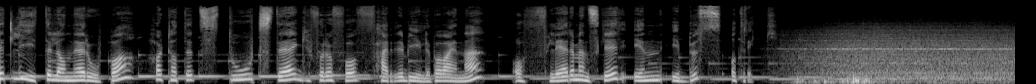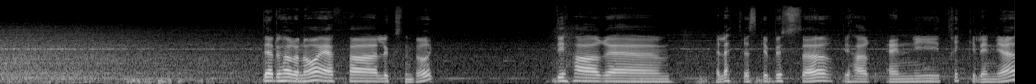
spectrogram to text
Et lite land i Europa har tatt et stort steg for å få færre biler på veiene og flere mennesker inn i buss og trikk. Det du hører nå, er fra Luxembourg. De har eh, elektriske busser, de har en ny trikkelinje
